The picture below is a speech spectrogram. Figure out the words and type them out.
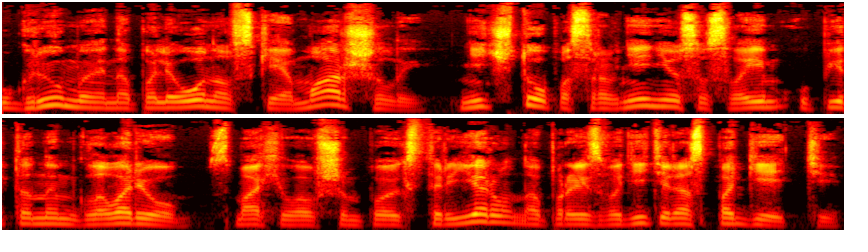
Угрюмые наполеоновские маршалы – ничто по сравнению со своим упитанным главарем, смахивавшим по экстерьеру на производителя спагетти.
